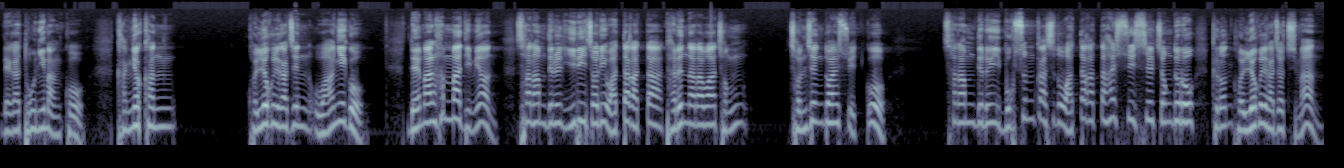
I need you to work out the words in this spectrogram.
내가 돈이 많고 강력한 권력을 가진 왕이고 내 말 한마디면 사람들을 이리저리 왔다 갔다 다른 나라와 정, 전쟁도 할 수 있고 사람들의 목숨까지도 왔다 갔다 할 수 있을 정도로 그런 권력을 가졌지만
